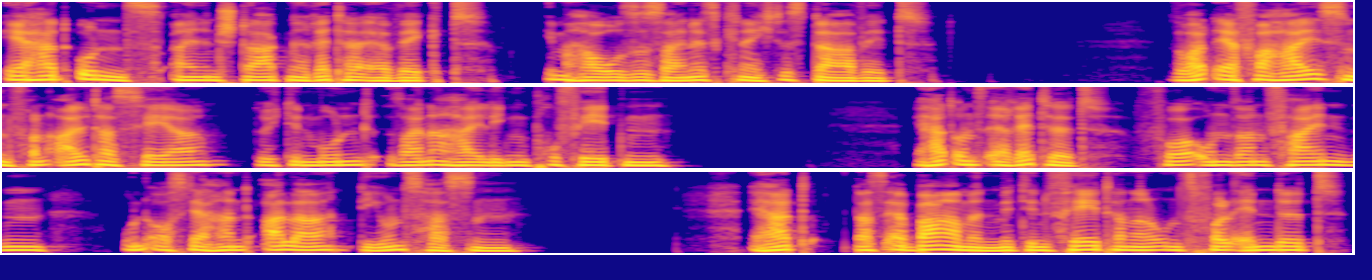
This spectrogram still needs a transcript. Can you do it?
Er hat uns einen starken Retter erweckt im Hause seines Knechtes David. So hat er verheißen von alters her durch den Mund seiner heiligen Propheten. Er hat uns errettet vor unseren Feinden und aus der Hand aller, die uns hassen. Er hat das Erbarmen mit den Vätern an uns vollendet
